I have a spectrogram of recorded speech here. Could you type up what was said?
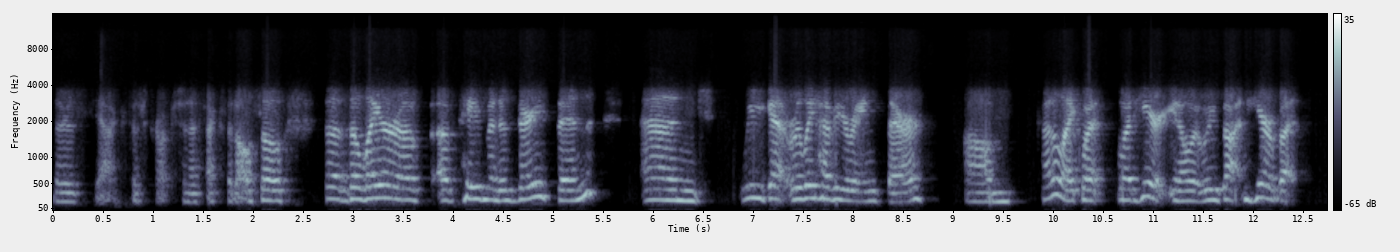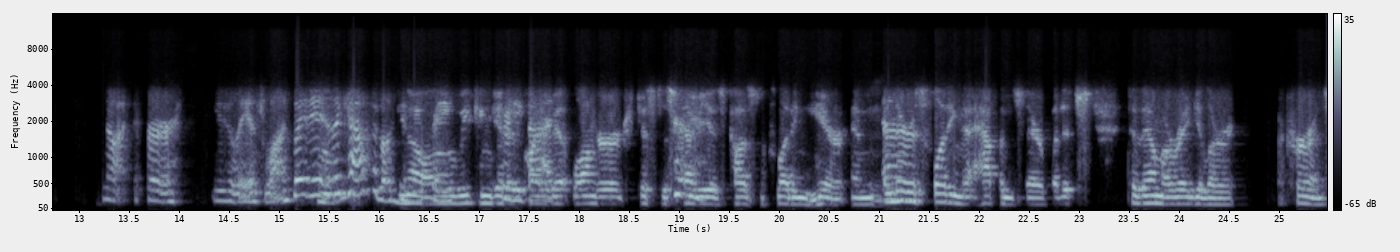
there's, yeah, because corruption affects it all. So the, the layer of, of pavement is very thin and we get really heavy rains there. Um, kind of like what, what here, you know, what we've gotten here, but not for usually as long. But in the capital can no, be pretty, we can get it quite bad. a bit longer, just as heavy as caused the flooding here. And, and there is flooding that happens there, but it's to them a regular occurrence.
